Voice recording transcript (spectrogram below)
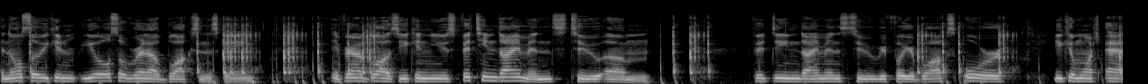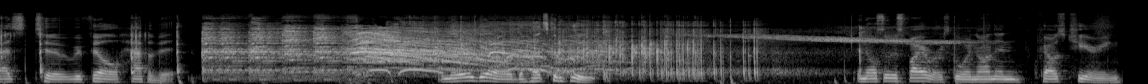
and also you can you also run out blocks in this game. If you're out of blocks, you can use 15 diamonds to um 15 diamonds to refill your blocks, or you can watch ads to refill half of it. And there you go, the hut's complete. And also there's fireworks going on and crowds cheering.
